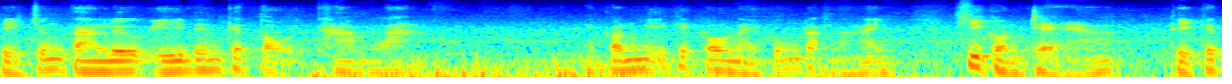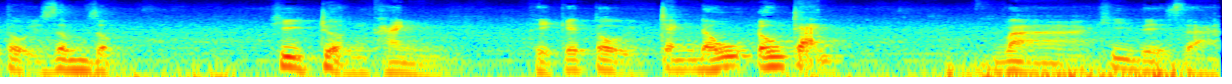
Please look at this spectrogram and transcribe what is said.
thì chúng ta lưu ý đến cái tội tham lam. Con nghĩ cái câu này cũng rất là hay. Khi còn trẻ thì cái tội dâm dục, khi trưởng thành thì cái tội tranh đấu đấu tranh. Và khi về già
